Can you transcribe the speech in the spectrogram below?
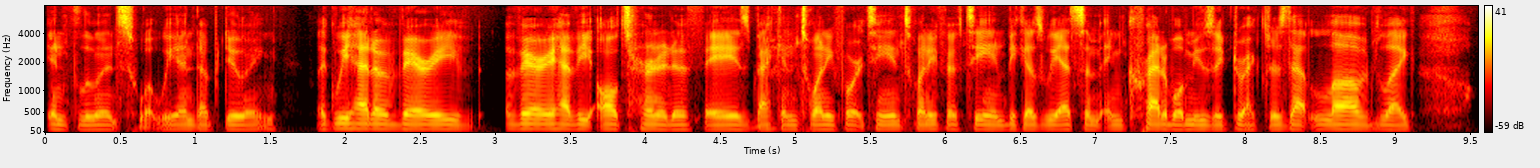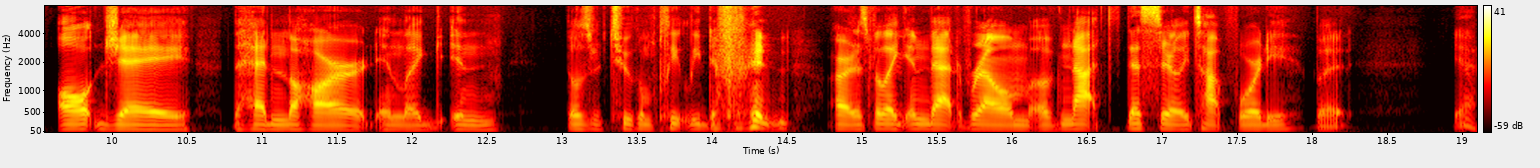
influence what we end up doing like we had a very a very heavy alternative phase back in 2014 2015 because we had some incredible music directors that loved like alt j the head and the heart and like in those are two completely different artists but like in that realm of not necessarily top 40 but yeah.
